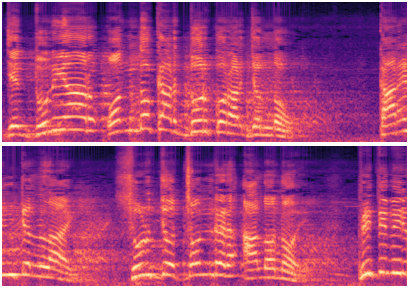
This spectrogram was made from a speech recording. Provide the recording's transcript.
যে দুনিয়ার অন্ধকার দূর করার জন্য কারেন্টের লাইট সূর্য চন্দ্রের আলো নয়, পৃথিবীর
